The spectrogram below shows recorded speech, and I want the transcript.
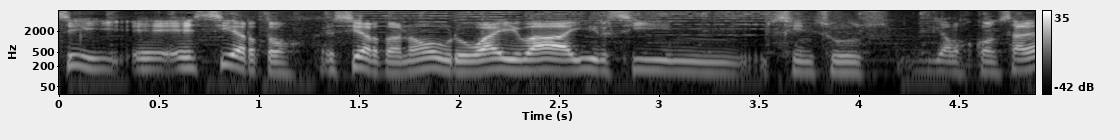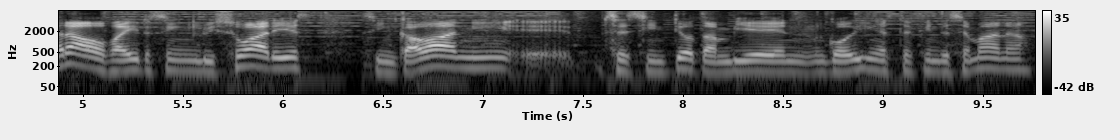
Sí, eh, es cierto, es cierto, ¿no? Uruguay va a ir sin, sin sus, digamos, consagrados, va a ir sin Luis Suárez, sin Cavani, eh, se sintió también Godín este fin de semana.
